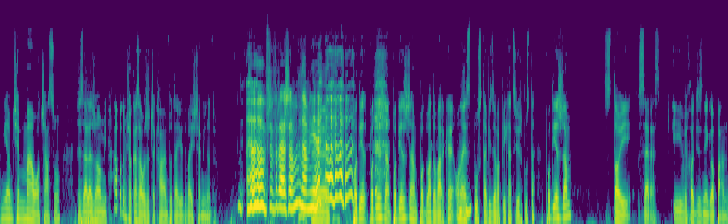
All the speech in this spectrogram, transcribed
miałem cię mało czasu, zależało mi, a potem się okazało, że czekałem tutaj 20 minut. Przepraszam, na mnie. E, podje, podjeżdżam, podjeżdżam pod ładowarkę, ona Mhm. jest pusta, widzę w aplikacji, że jest pusta. Podjeżdżam, stoi Seres i wychodzi z niego pan.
